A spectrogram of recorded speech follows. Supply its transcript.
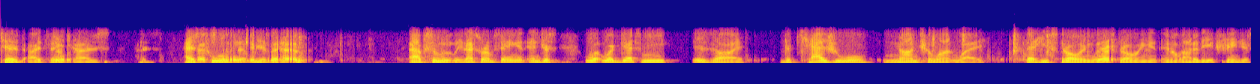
kid, I think, Dude. has has has tools that we have the head. Absolutely, that's what I'm saying, and, and just what what gets me is uh, the casual, nonchalant way that he's throwing when Right. he's throwing it in a lot of the exchanges.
